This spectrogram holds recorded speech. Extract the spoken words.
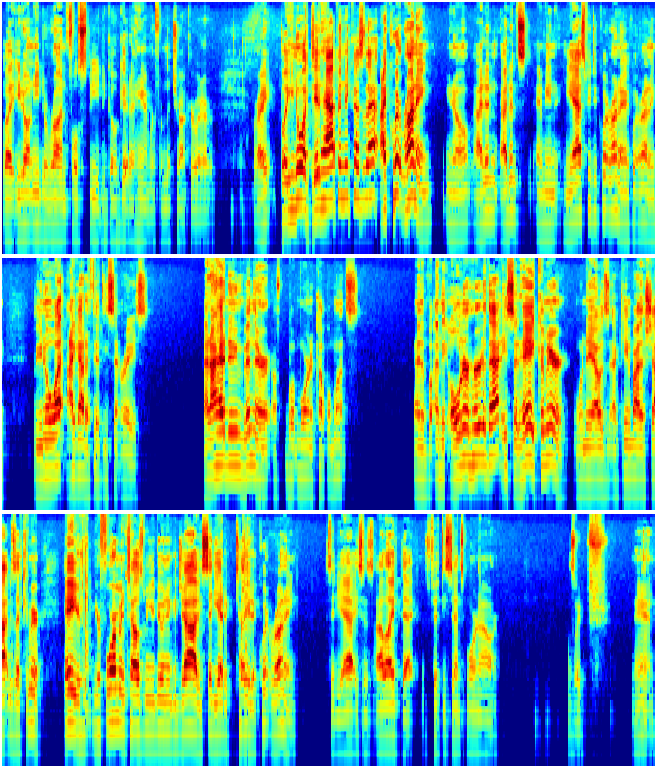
but you don't need to run full speed to go get a hammer from the truck or whatever, right? But you know what did happen because of that? I quit running. You know, I didn't. I didn't. I mean, he asked me to quit running. I quit running. But you know what? I got a 50 cent raise, and I hadn't even been there uh, but more than a couple months. And the, and the owner heard of that. He said, "Hey, come here." One day I was I came by the shop. He's like, "Come here." Hey, your, your foreman tells me you're doing a good job. He said he had to tell you to quit running. I said, "Yeah." He says, "I like that. It's 50 cents more an hour." I was like, "Man."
